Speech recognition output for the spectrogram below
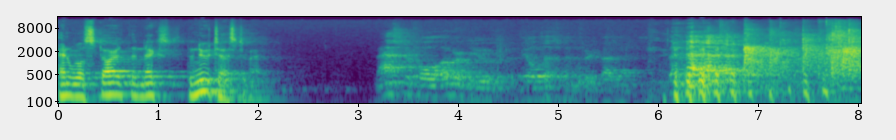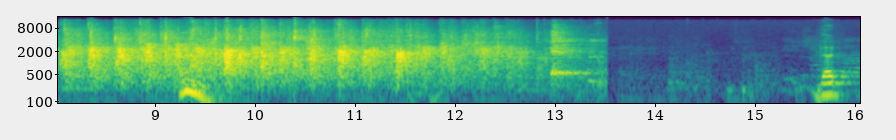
And we'll start the next, the New Testament. Masterful overview of the Old Testament through the New Testament. that.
